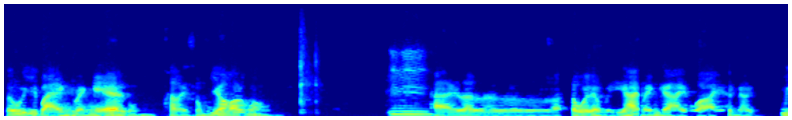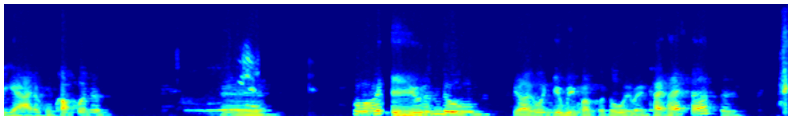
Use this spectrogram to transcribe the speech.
Tôi với bạn với bạn Nghĩa cũng thời sóng gió đúng không? Ừ, Thời là, là, là, là tôi là bị hai bạn gài hoài là Bị gài nó cũng khóc hết á. Khó chịu lắm luôn. Trời ơi chiêu bí mật của tôi bạn khai thác hết rồi.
